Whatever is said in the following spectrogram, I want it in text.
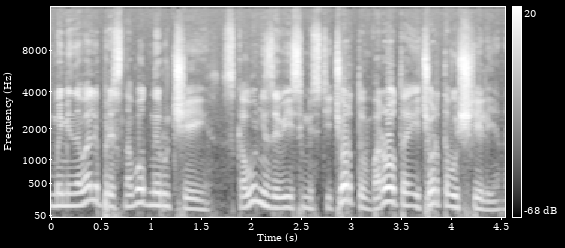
мы миновали пресноводный ручей, скалу независимости, чертов ворота и чертов ущелье.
